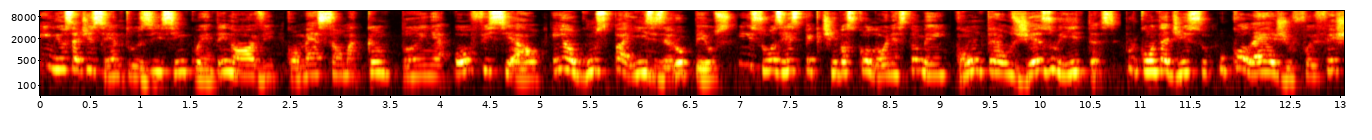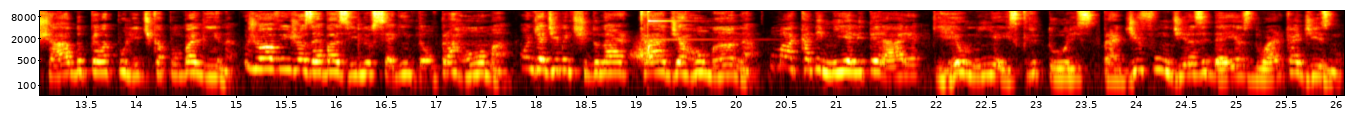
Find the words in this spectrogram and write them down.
Em 1759, começa uma campanha oficial em alguns países europeus, em suas respectivas colônias também, contra os jesuítas. Por conta disso, o colégio foi fechado pela política pombalina. O jovem José Basílio segue então para Roma, onde é admitido na Arcádia Romana, uma academia literária que reunia escritores para difundir as ideias do arcadismo.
